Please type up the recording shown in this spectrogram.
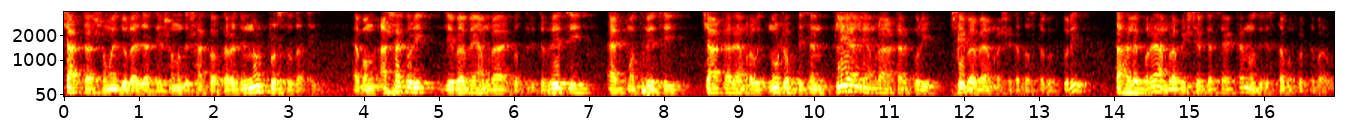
চারটার সময় জুলাই জাতীয় সনদে স্বাক্ষর করার জন্য প্রস্তুত আছি। এবং আশা করি যেভাবে আমরা একত্রিত হয়েছি, একমত হয়েছি, চার্টারে আমরা with note of dissent clearly আমরা আটার করি, সেইভাবে আমরা সেটা দস্তখত করি, তাহলে পরে আমরা বিশ্বের কাছে একটা নজির স্থাপন করতে পারব।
